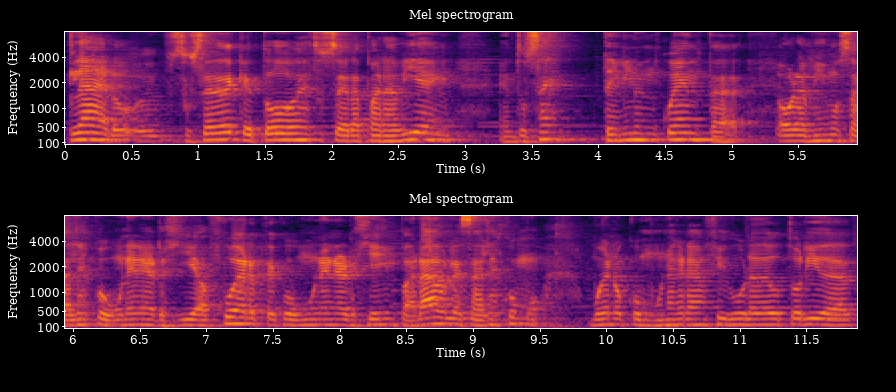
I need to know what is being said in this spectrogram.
Claro, sucede que todo esto será para bien. Entonces, tenlo en cuenta. Ahora mismo sales con una energía fuerte, con una energía imparable, sales como, bueno, como una gran figura de autoridad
